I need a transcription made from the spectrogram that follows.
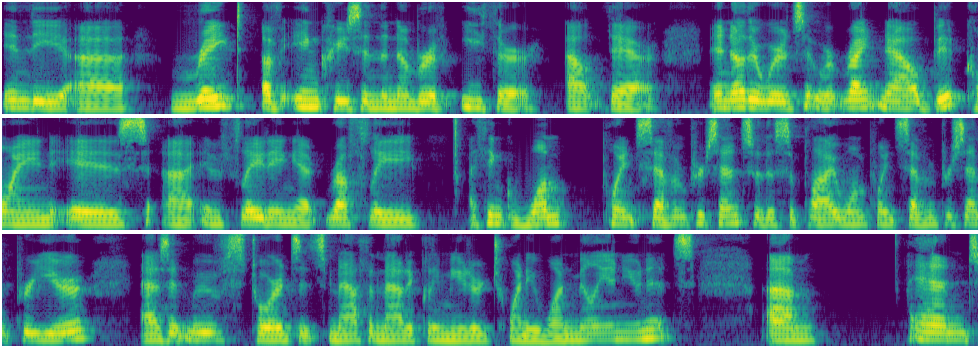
in the uh, rate of increase in the number of ether out there. In other words, right now Bitcoin is uh, inflating at roughly, I think 1.7%, so the supply 1.7% per year as it moves towards its mathematically metered 21 million units. Um, and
